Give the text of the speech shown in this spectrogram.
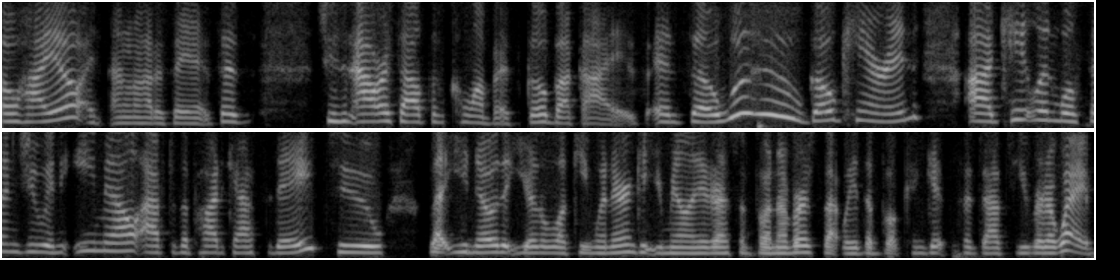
Ohio. I, I don't know how to say it. It says she's an hour south of Columbus. Go Buckeyes. And so, woohoo, go Karen. Uh, Caitlin will send you an email after the podcast today to let you know that you're the lucky winner and get your mailing address and phone number so that way the book can get sent out to you right away.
